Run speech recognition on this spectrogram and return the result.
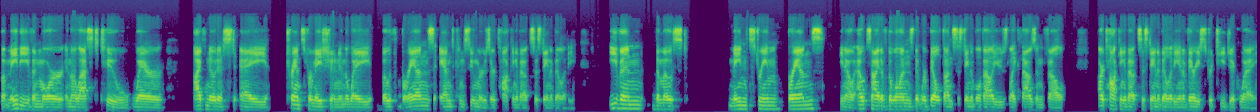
but maybe even more in the last two, where I've noticed a transformation in the way both brands and consumers are talking about sustainability. Even the most mainstream brands you know, outside of the ones that were built on sustainable values like Thousand Fell, are talking about sustainability in a very strategic way.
